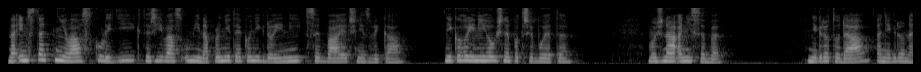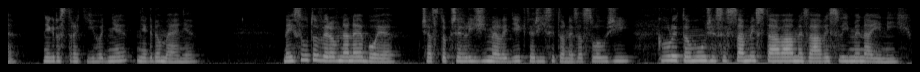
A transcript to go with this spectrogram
Na instantní lásku lidí, kteří vás umí naplnit jako nikdo jiný, se báječně zvyká. Nikoho jiného už nepotřebujete. Možná ani sebe. Někdo to dá a někdo ne. Někdo ztratí hodně, někdo méně. Nejsou to vyrovnané boje, Často přehlížíme lidi, kteří si to nezaslouží, kvůli tomu, že se sami stáváme závislými na jiných.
